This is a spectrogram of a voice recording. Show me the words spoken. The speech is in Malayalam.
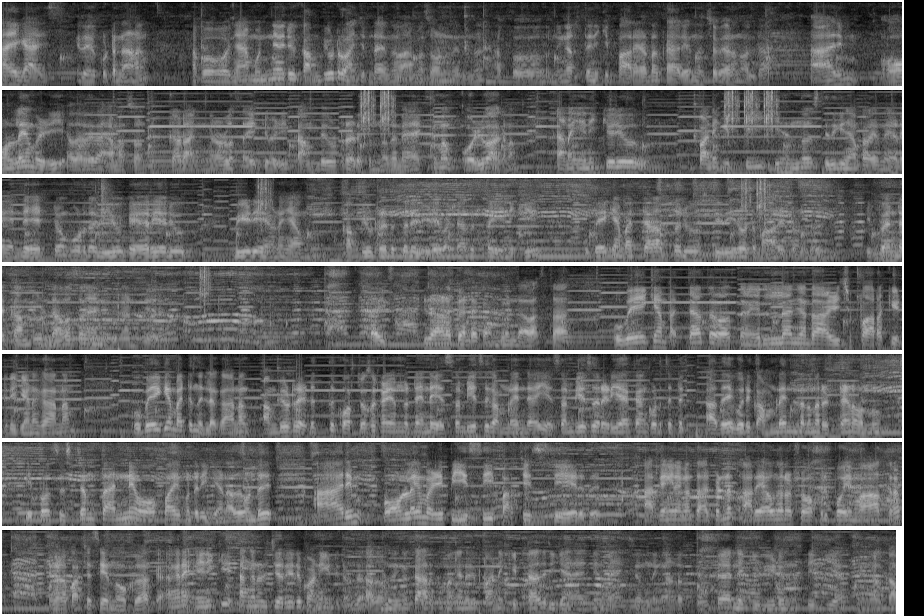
ഹായ് ഗായ്സ് ഇത് കുട്ടനാണ്. അപ്പോൾ ഞാൻ മുന്നേ ഒരു കമ്പ്യൂട്ടർ വാങ്ങിച്ചിട്ടുണ്ടായിരുന്നു ആമസോണിൽ നിന്ന്. അപ്പോൾ നിങ്ങളുടെ എനിക്ക് പറയാനുള്ള കാര്യം എന്ന് വെച്ചാൽ വേറെ ഒന്നുമല്ല ആരും ഓൺലൈൻ വഴി അതായത് ആമസോൺ ഫ്ലിപ്കാർട്ട് അങ്ങനെയുള്ള സൈറ്റ് വഴി കമ്പ്യൂട്ടർ എടുക്കുന്നത് മാക്സിമം ഒഴിവാക്കണം. കാരണം എനിക്കൊരു പണി കിട്ടി എന്ന സ്ഥിതിക്ക് ഞാൻ പറയുന്നതാണ്. എന്റെ ഏറ്റവും കൂടുതൽ വ്യൂ കയറിയൊരു വീഡിയോ ആണ് ഞാൻ കമ്പ്യൂട്ടർ എടുത്തൊരു വീഡിയോ. പക്ഷേ അതിപ്പോൾ എനിക്ക് ഉപയോഗിക്കാൻ പറ്റാത്തൊരു സ്ഥിതിയിലോട്ട് മാറിയിട്ടുണ്ട്. ഇപ്പോൾ എന്റെ കമ്പ്യൂട്ടറിന്റെ അവസ്ഥ ഞാൻ ഇത് കാണിച്ചു തരാം. ഇതാണ് ഇപ്പോൾ എന്റെ കമ്പ്യൂണിന്റെ അവസ്ഥ. ഉപയോഗിക്കാൻ പറ്റാത്ത അവസ്ഥയാണ്. എല്ലാം ഞാൻ അഴിച്ച് പറക്കിയിട്ടിരിക്കുകയാണ്. കാരണം ഉപയോഗിക്കാൻ പറ്റുന്നില്ല. കാരണം കമ്പ്യൂട്ടർ എടുത്ത് കുറച്ച് ദിവസം കഴിയുന്നിട്ട് എന്റെ S M B S complaint ആയി. എസ് എം ബി എസ് റെഡിയാക്കാൻ കൊടുത്തിട്ട് അതേ ഒരു കംപ്ലൈന്റ് ഇല്ലെന്ന് റിട്ടേൺ വന്നു. ഇപ്പോൾ സിസ്റ്റം തന്നെ ഓഫായിക്കൊണ്ടിരിക്കുകയാണ് അതുകൊണ്ട് ആരും ഓൺലൈൻ വഴി പി സി പർച്ചേസ് ചെയ്യരുത്. ആർക്കെങ്കിലും അങ്ങനെ താല്പര്യം അറിയാവുന്ന ഷോപ്പിൽ പോയി മാത്രം നിങ്ങൾ പർച്ചേസ് ചെയ്യാൻ നോക്കുക. അങ്ങനെ എനിക്ക് അങ്ങനെ ഒരു ചെറിയൊരു പണി കിട്ടിയിട്ടുണ്ട്. അതുകൊണ്ട് നിങ്ങൾക്ക് ആർക്കും അങ്ങനെ ഒരു പണി കിട്ടാതിരിക്കാനായിട്ട് മാക്സിമം നിങ്ങളുടെ കൂട്ടുകാരിലേക്ക് ഈ വീഡിയോ എത്തിക്കുക നിങ്ങൾക്ക്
